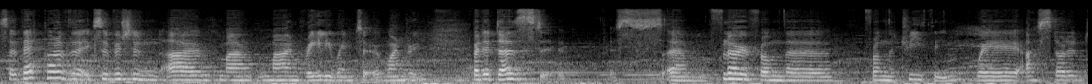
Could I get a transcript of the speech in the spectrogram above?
so that part of the exhibition, uh, my mind really went to wondering, but it does um, flow from the from the tree theme, where I started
